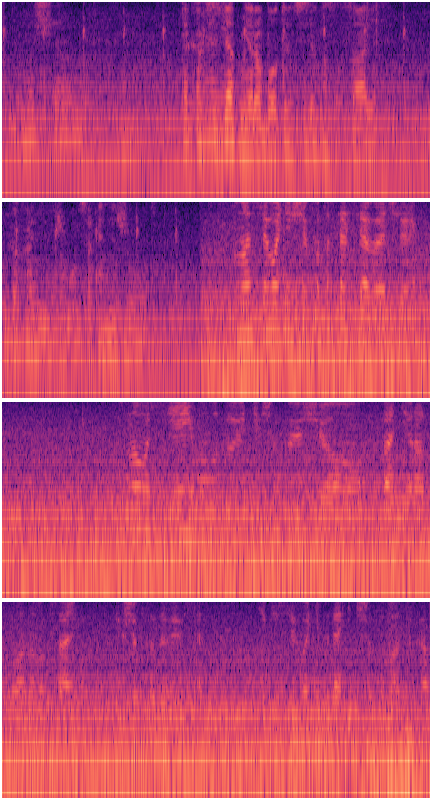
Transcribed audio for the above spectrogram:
Тому що ну, Так как сидят, не работают, сидят на социале. Как они живут? Як они живут. У нас сьогодні ще фотосесія ввечері. Знову з цією молодою дівчинкою, що останній раз була на вокзалі, якщо хто дивився. Тільки сьогодні буде інша тематика.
